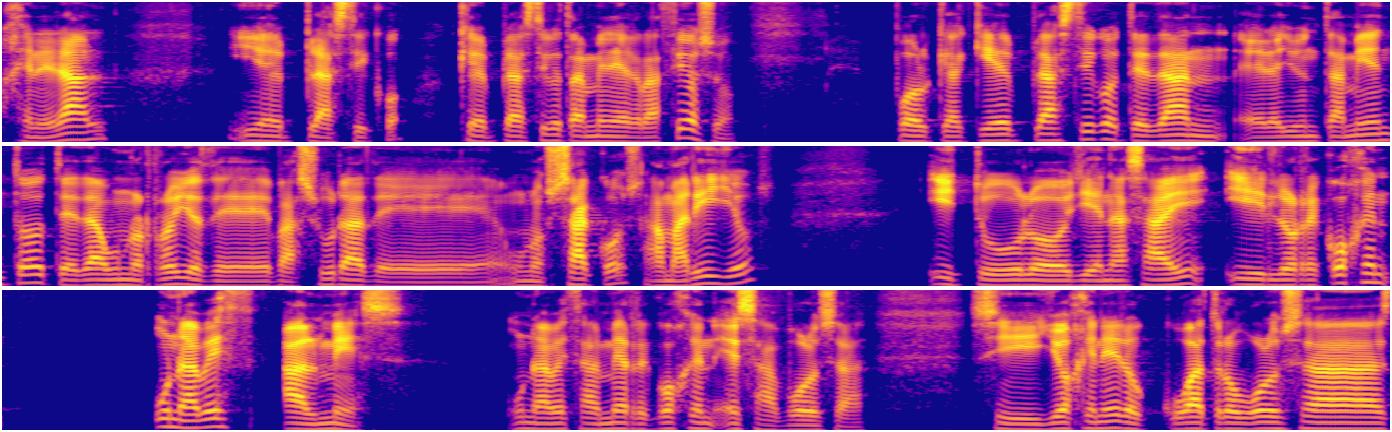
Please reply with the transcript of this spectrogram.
general y el plástico, que el plástico también es gracioso, porque aquí el plástico te dan, el ayuntamiento te da unos rollos de basura de unos sacos amarillos y tú lo llenas ahí y lo recogen una vez al mes. Una vez al mes recogen esas bolsas si yo genero cuatro bolsas,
